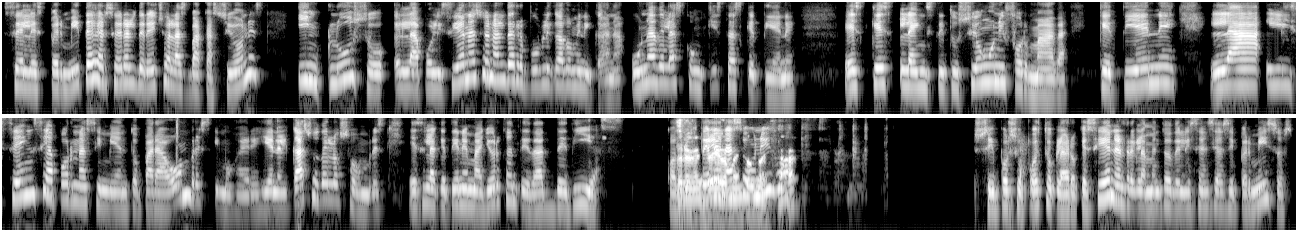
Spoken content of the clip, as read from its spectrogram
se les permite ejercer el derecho a las vacaciones Incluso la Policía Nacional de República Dominicana, una de las conquistas que tiene es que es la institución uniformada que tiene la licencia por nacimiento para hombres y mujeres. Y en el caso de los hombres, es la que tiene mayor cantidad de días. Cuando usted le nace un hijo. Sí, por supuesto, claro que sí, en el reglamento de licencias y permisos.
